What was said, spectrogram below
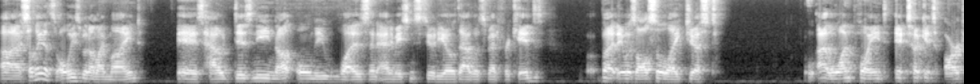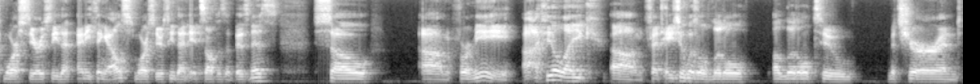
uh, something that's always been on my mind is how Disney not only was an animation studio that was meant for kids, but it was also like just at one point it took its art more seriously than anything else, more seriously than itself as a business. So um, for me, I feel like um, Fantasia was a little a little too mature and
